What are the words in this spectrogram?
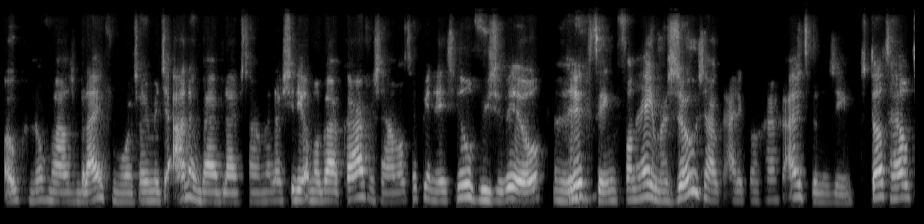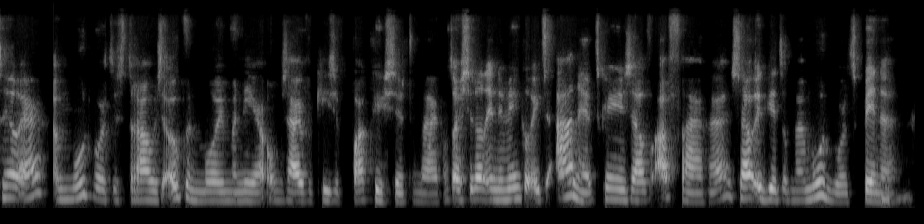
ook nogmaals blij van wordt. Waar je met je aandacht bij blijft hangen. En als je die allemaal bij elkaar verzamelt, heb je ineens heel visueel een richting van... hé, hey, maar zo zou ik eigenlijk wel graag uit willen zien. Dus dat helpt heel erg. Een moodboard is trouwens ook een mooie manier om zuiver kiezen praktischer te maken. Want als je dan in de winkel iets aan hebt, kun je jezelf afvragen... zou ik dit op mijn moodboard pinnen?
